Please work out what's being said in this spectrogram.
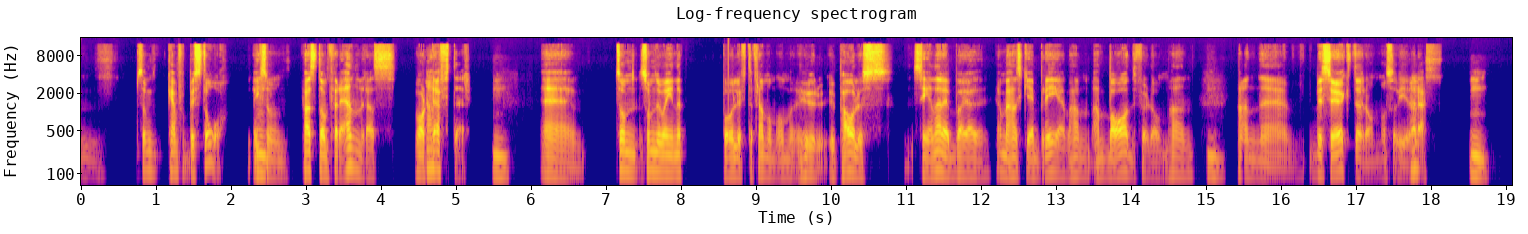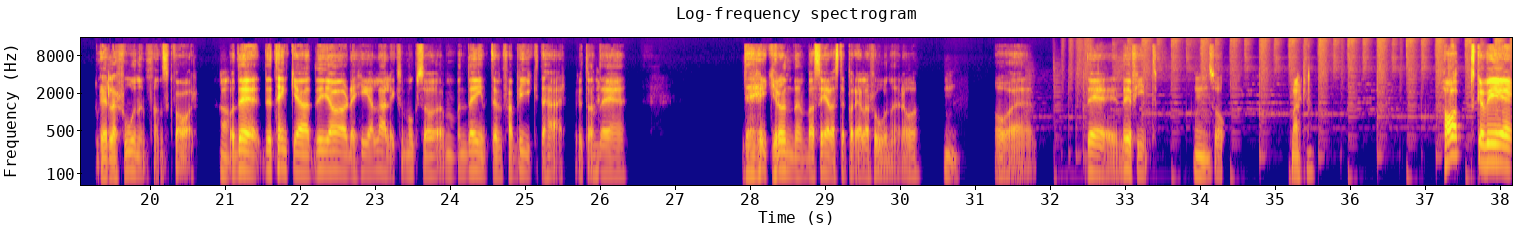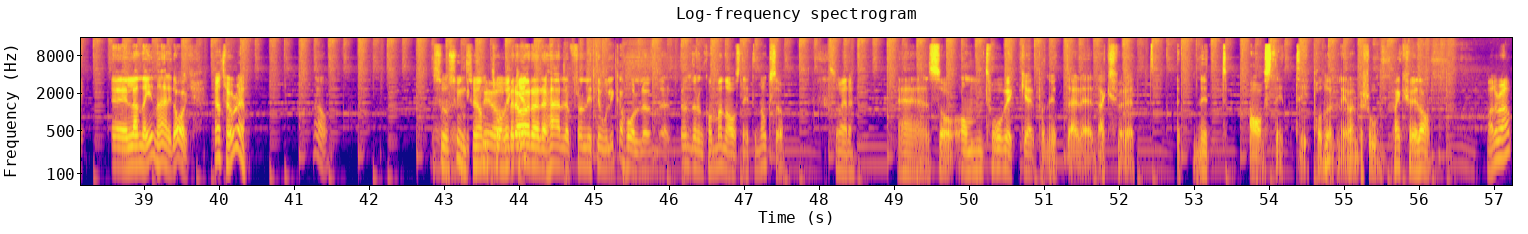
som kan få bestå, liksom, fast de förändras vartefter. Mm. Som, som du var inne på och lyfte fram om, om hur, hur Paulus senare började, ja men han skrev brev, han, han bad för dem, han, Mm. han eh, besökte dem och så vidare. Mm. Relationen fanns kvar. Ja. Och det, det tänker jag, det gör det hela liksom också, men det är inte en fabrik det här, utan det är, det är grunden baseras det på relationer och, Mm. och eh, det, det är fint. Mm. Så. Verkligen. Ja, ska vi eh, landa in här idag? Jag tror det. Ja. Så Eh, syns vi om två veckor. beröra det här från lite olika håll under, under de kommande avsnitten också. Så är det. Eh, så om två veckor på nytt är det dags för ett, ett nytt avsnitt i podden Levande Version. Tack för idag. Ha det bra.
